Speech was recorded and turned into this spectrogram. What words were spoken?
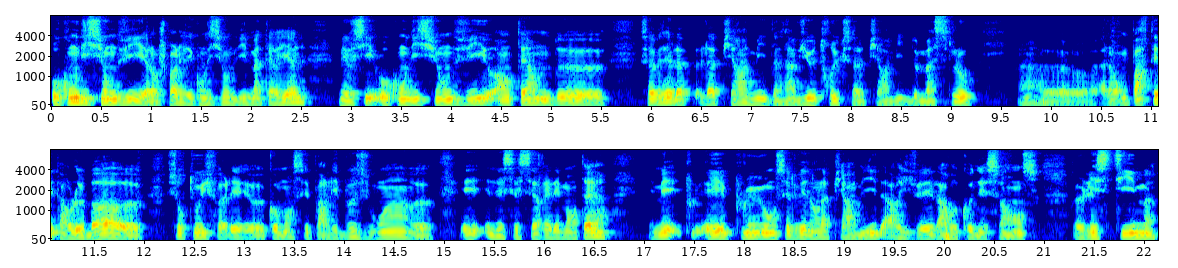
aux conditions de vie. Alors je parlais des conditions de vie matérielles, mais aussi aux conditions de vie en termes de, vous savez, la, pyramide, un vieux truc, c'est la pyramide de Maslow. Hein, alors on partait par le bas, surtout il fallait commencer par les besoins et, nécessaires élémentaires, Mais et plus on s'élevait dans la pyramide, arrivait la reconnaissance, l'estime,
